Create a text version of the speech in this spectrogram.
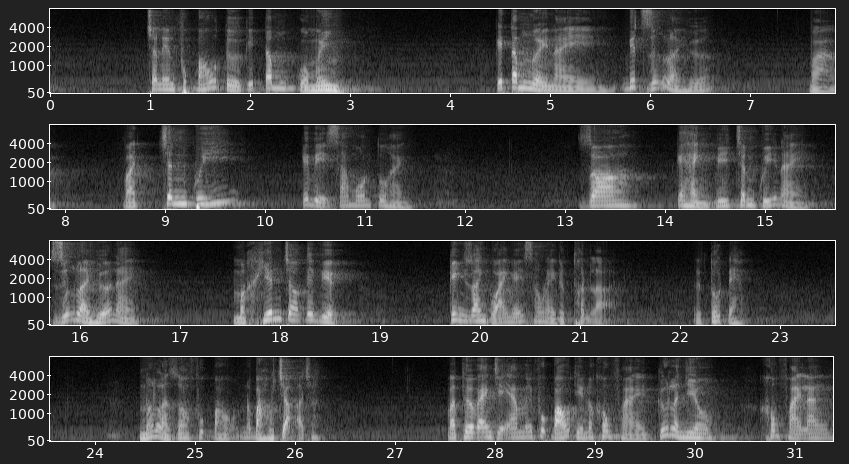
Cho nên phúc báu từ cái tâm của mình cái tâm người này biết giữ lời hứa. Và và chân quý cái vị sa môn tu hành. Do cái hành vi chân quý này, giữ lời hứa này, mà khiến cho cái việc kinh doanh của anh ấy sau này được thuận lợi, được tốt đẹp. Nó là do phúc báu nó bảo trợ cho và thưa với anh chị em ấy, phúc báu thì nó không phải cứ là nhiều, không phải là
